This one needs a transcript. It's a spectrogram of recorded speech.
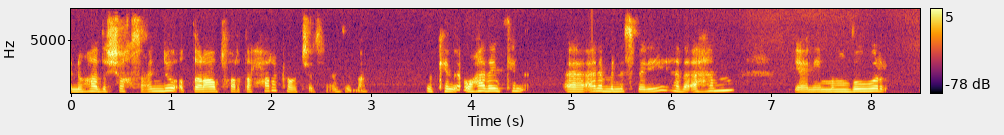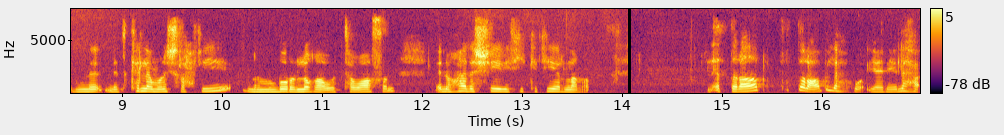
إنه هذا الشخص عنده اضطراب فرط الحركة وتشتت الانتباه. يمكن وهذا يمكن آه، أنا بالنسبة لي هذا أهم يعني منظور نتكلم ونشرح فيه من منظور اللغة والتواصل لأنه هذا الشيء اللي فيه كثير لغط الاضطراب اضطراب له يعني له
